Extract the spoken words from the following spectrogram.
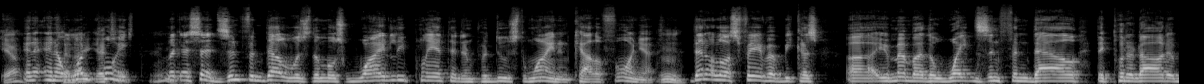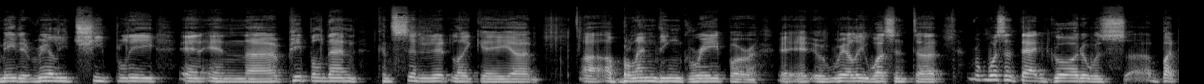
Yeah. And, and at Tonight, one point, just- like I said, Zinfandel was the most widely planted and produced wine in California. Mm. Then it lost favor because uh, you remember the white Zinfandel, they put it out, it made it really cheaply, and, and uh, people then considered it like a. Uh, a blending grape, or it, it really wasn't uh, wasn't that good. It was, uh, but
